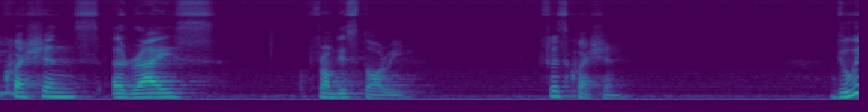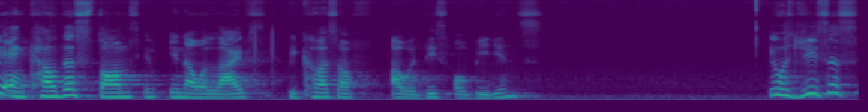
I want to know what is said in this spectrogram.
questions arise from this story. First question Do we encounter storms in, in our lives because of our disobedience? It was Jesus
